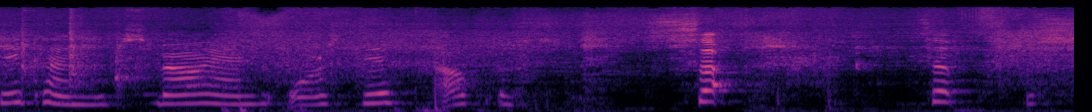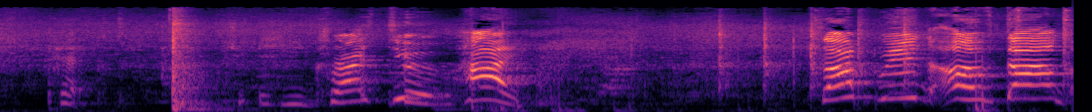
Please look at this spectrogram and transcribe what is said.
They can smell and or sniff out a suspect. He tries to hide. Some breeds of dogs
